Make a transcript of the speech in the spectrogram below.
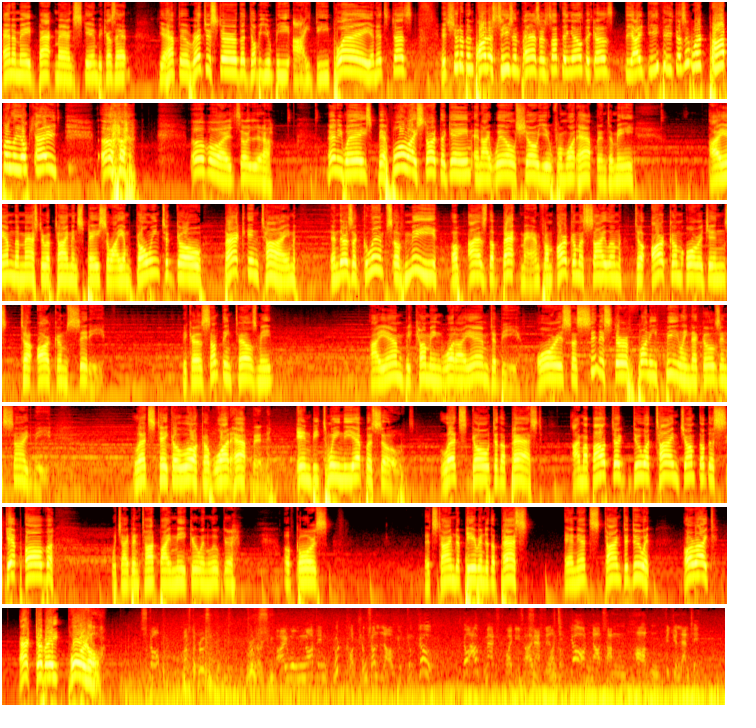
anime Batman skin because that you have to register the WBID play and it's just it should have been part of season pass or something else because the ID thing doesn't work properly, okay? Uh, oh boy, so yeah. Anyways, before I start the game, and I will show you from what happened to me, I am the master of time and space, so I am going to go back in time, and there's a glimpse of me of as the Batman from Arkham Asylum to Arkham Origins to Arkham City. Because something tells me I am becoming what I am to be. Or it's a sinister, funny feeling that goes inside me. Let's take a look of what happened in between the episodes. Let's go to the past I'm about to do a time jump of the skip of which I've been taught by Miku and Luka. Of course, it's time to peer into the past, and it's time to do it. All right, activate portal. Stop, Master Bruce. Bruce, I will not in good conscience allow you to go. You're outmatched by these assassins. what? You're not some hardened vigilante.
